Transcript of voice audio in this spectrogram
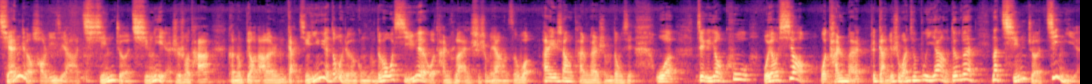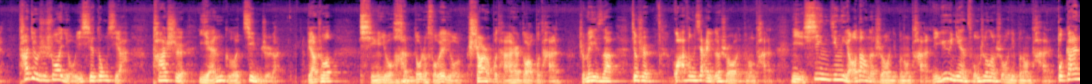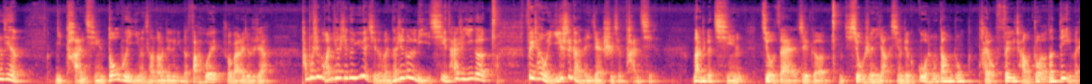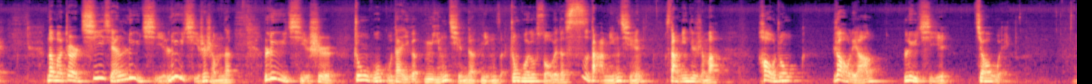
前者好理解啊，琴者情也是说他可能表达了人感情，音乐都有这个功能，对吧？我喜悦，我弹出来是什么样子；我哀伤，弹出来是什么东西；我这个要哭，我要笑，我弹出来这感觉是完全不一样的，对不对？那琴者禁也，它就是说有一些东西啊，它是严格禁止的。比方说，琴有很多种，所谓有十二不弹还是多少不弹？什么意思啊？就是刮风下雨的时候你不能弹，你心惊摇荡的时候你不能弹，你欲念丛生的时候你不能弹，不干净，你弹琴都会影响到这个你的发挥。说白了就是这样，它不是一个完全是一个乐器的问题，它是一个礼器，它是一个非常有仪式感的一件事情。弹琴，那这个琴就在这个修身养性这个过程当中，它有非常重要的地位。那么这儿七弦律起，律起是什么呢？律起是。中国古代一个名琴的名字。中国有所谓的四大名琴，四大名琴是什么？号钟、绕梁、绿绮、交尾。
